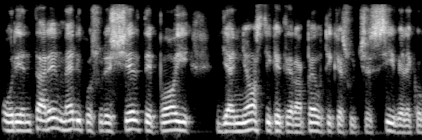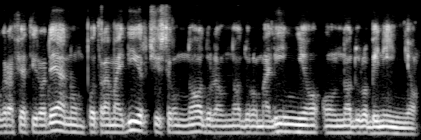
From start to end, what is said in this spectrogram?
orientare il medico sulle scelte poi diagnostiche terapeutiche successive successive l'ecografia tiroidea non potrà mai dirci se un nodulo è un nodulo maligno o un nodulo benigno,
